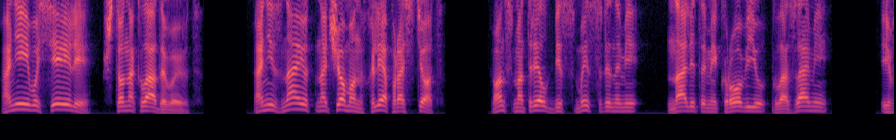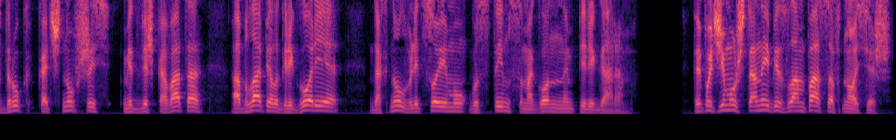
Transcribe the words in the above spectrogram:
Они его сеяли, что накладывают. Они знают, на чем он хлеб растет. Он смотрел бессмысленными налитыми кровью глазами и вдруг, качнувшись медвежковато, облапил Григория, дохнул в лицо ему густым самогонным перегаром. Ты почему штаны без лампасов носишь?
